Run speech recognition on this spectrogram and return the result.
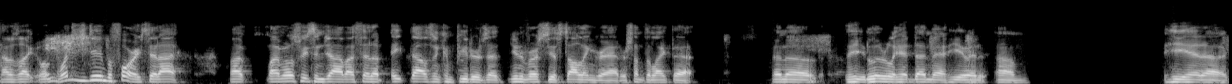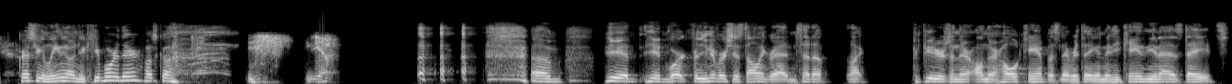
I was like, well, what did you do before? He said, I, my, my most recent job, I set up 8,000 computers at University of Stalingrad or something like that. And, uh, he literally had done that. He had, um, he had, uh, Chris, are you leaning on your keyboard there? What's going on? Yep. Um, he had, he had worked for the University of Stalingrad and set up like computers in their, on their whole campus and everything. And then he came to the United States.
